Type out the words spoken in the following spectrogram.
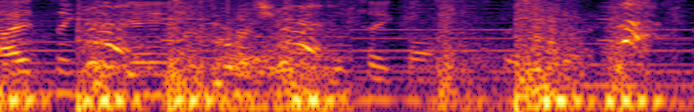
I think the game is pushing me to take on this bad guy.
